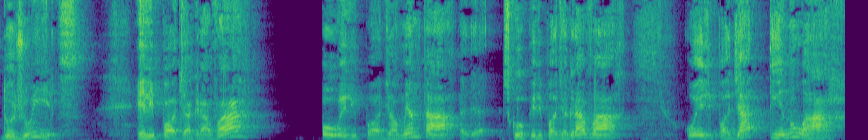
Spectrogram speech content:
do juiz. Ele pode agravar ou ele pode aumentar, eh, desculpa, ele pode agravar, ou ele pode atenuar,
